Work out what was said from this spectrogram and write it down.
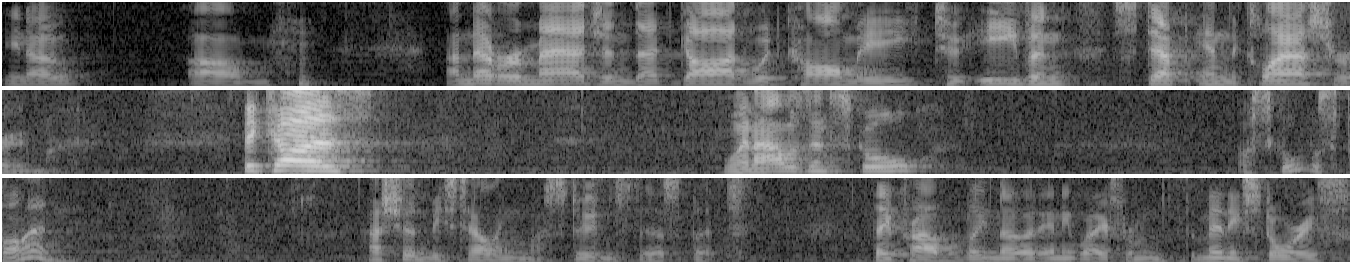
You know, um, I never imagined that God would call me to even step in the classroom. Because when I was in school, oh, school was fun. I shouldn't be telling my students this, but they probably know it anyway from the many stories.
